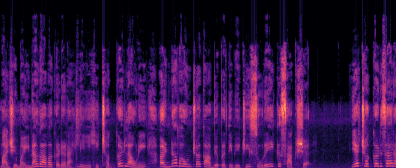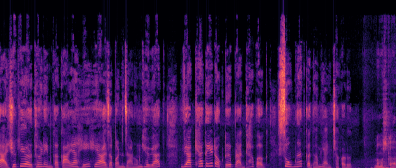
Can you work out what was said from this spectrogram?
माझी मैना गावाकडे राहिली ही छक्कड लावणी अण्णाभाऊंच्या काव्यप्रतिभेची सुरेख साक्ष आहे. या छक्कडचा राजकीय अर्थ नेमका काय आहे हे आज आपण जाणून घेऊयात. व्याख्याते डॉक्टर प्राध्यापक सोमनाथ कदम यांच्याकडून. नमस्कार.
